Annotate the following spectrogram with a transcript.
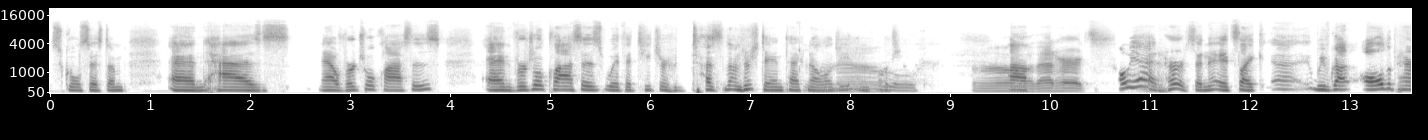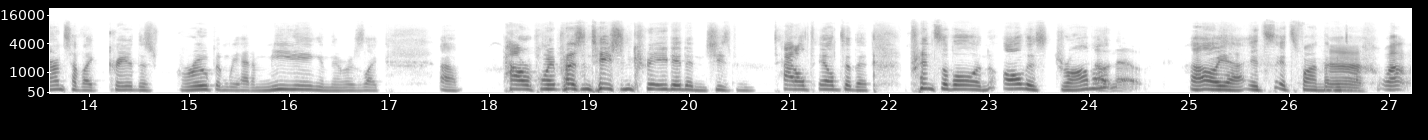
school system and has now virtual classes and virtual classes with a teacher who doesn't understand technology. no. Unfortunately. Ooh. oh that hurts Oh yeah, it hurts, and it's like uh, we've got all the parents have like created this group, and we had a meeting, and there was like a PowerPoint presentation created, and she's been tattletale to the principal and all this drama. Oh no. Oh yeah, it's it's fun. Let me tell Uh, well,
